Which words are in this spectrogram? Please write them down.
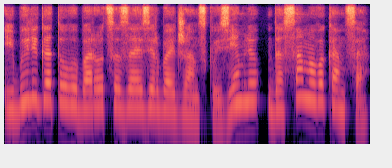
и были готовы бороться за азербайджанскую землю до самого конца.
